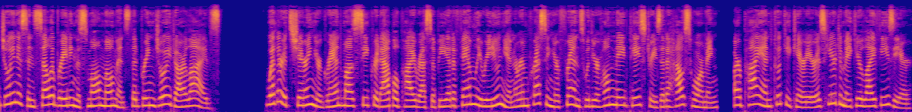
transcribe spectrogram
Join us in celebrating the small moments that bring joy to our lives. Whether it's sharing your grandma's secret apple pie recipe at a family reunion or impressing your friends with your homemade pastries at a housewarming, our pie and cookie carrier is here to make your life easier.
